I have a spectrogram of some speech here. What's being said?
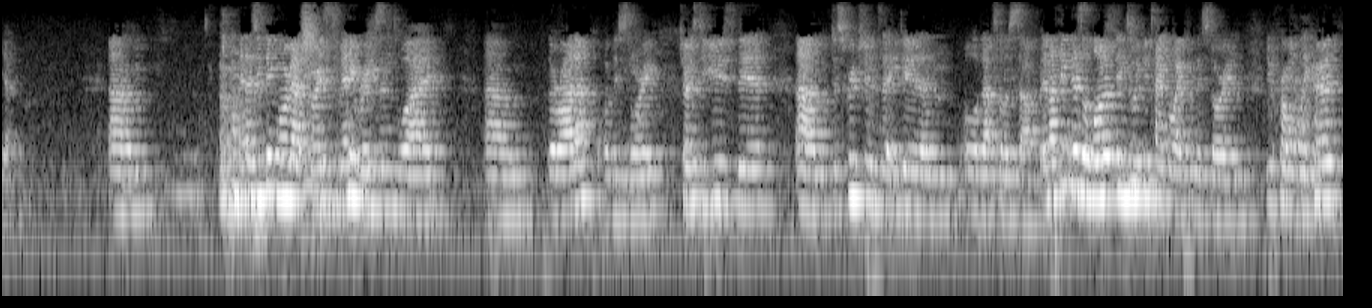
Yeah. Um, and as you think more about stories, there's many reasons why um, the writer of this story chose to use the um, descriptions that he did and all of that sort of stuff. And I think there's a lot of things we can take away from this story. And you've probably heard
